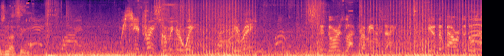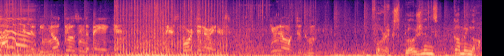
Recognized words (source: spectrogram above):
Shows nothing. We see a train coming your way. Get ready. The door's locked from inside. Give the power to those locks and there'll be no closing the bay again. There's four generators. You know what to do. For explosions coming up.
